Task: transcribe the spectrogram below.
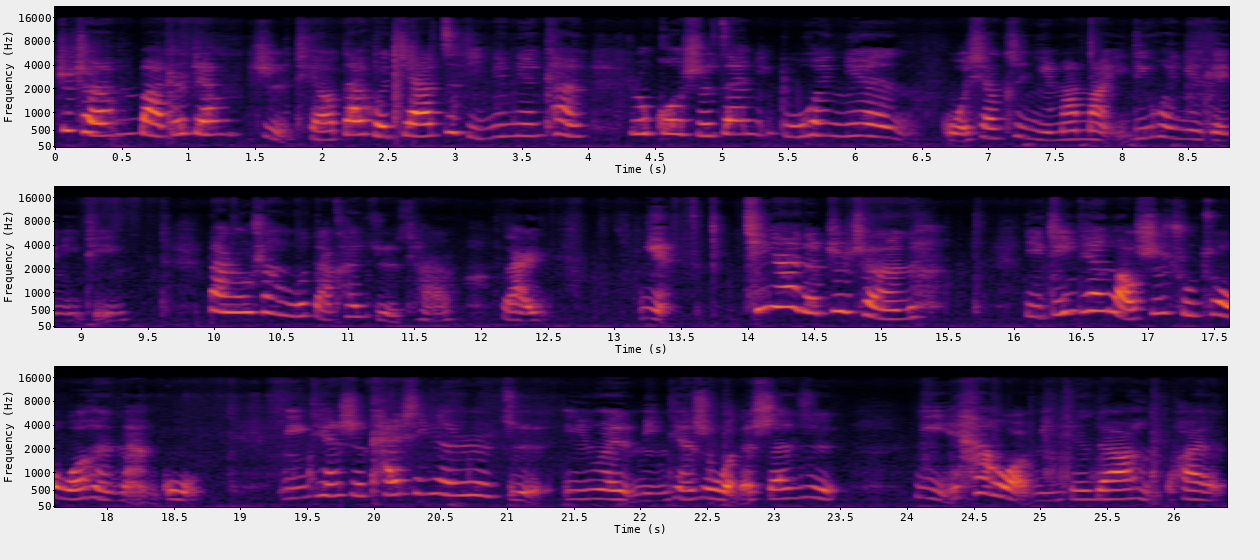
志成，把这张纸条带回家，自己念念看。如果实在你不会念，我相信你妈妈一定会念给你听。”半路上，我打开纸条来念：“亲爱的志成，你今天老是出错，我很难过。明天是开心的日子，因为明天是我的生日。”你和我明天都要很快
